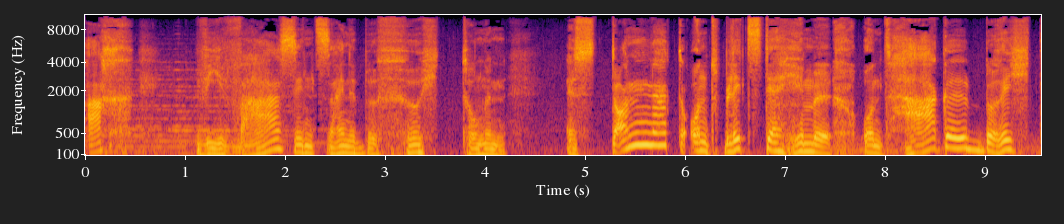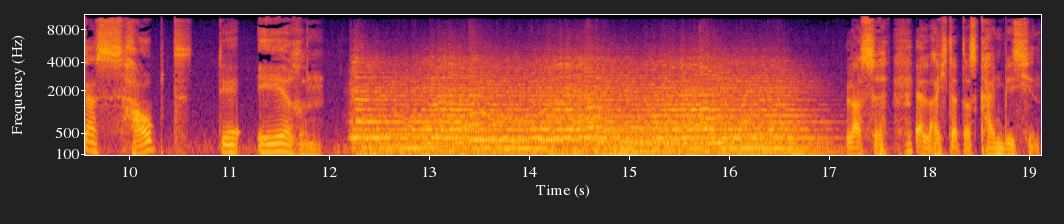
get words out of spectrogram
Ach, wie wahr sind seine Befürchtungen. Es donnert und blitzt der Himmel, und Hagel bricht das Haupt der Ehren. Lasse erleichtert das kein bisschen.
